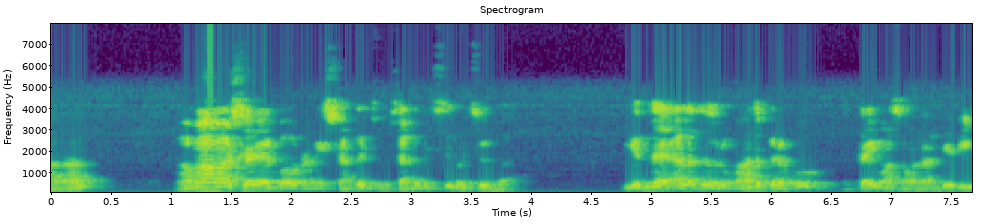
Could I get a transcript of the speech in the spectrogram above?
ஆனால் அமாவாசை பௌர்ணமி சங்கச்சி சங்கமிச்சுன்னு வச்சிருந்தான் எந்த அல்லது ஒரு மாத பிறப்பு தை மாசம் ஒன்றாம் தேதி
